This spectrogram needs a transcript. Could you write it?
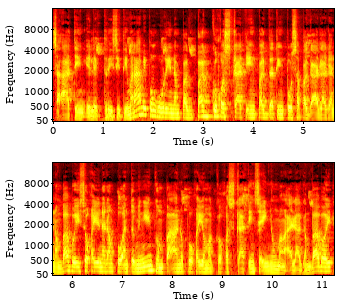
sa ating electricity. Marami pong uri ng pag pagkukos cutting pagdating po sa pag-aalaga ng baboy. So, kayo na lang po ang tumingin kung paano po kayo magkukos cutting sa inyong mga alagang baboy.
